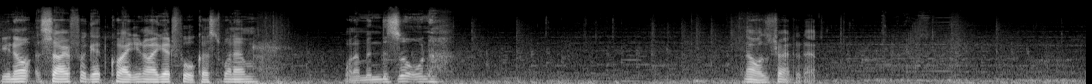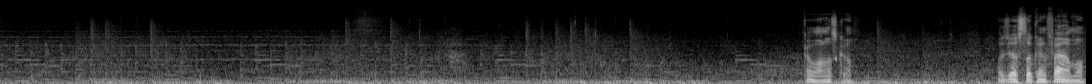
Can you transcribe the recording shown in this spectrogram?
You know, sorry I forget quite, you know, I get focused when I'm when I'm in the zone. No, I was trying to do that. Come on, let's go. I was just looking for ammo.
